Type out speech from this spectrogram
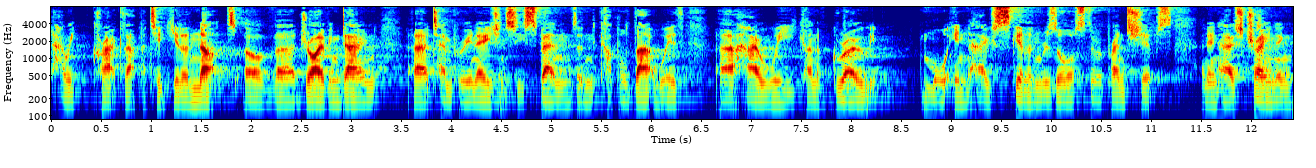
how we crack that particular nut of uh, driving down uh, temporary and agency spend and coupled that with uh, how we kind of grow more in-house skill and resource through apprenticeships and in-house training.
